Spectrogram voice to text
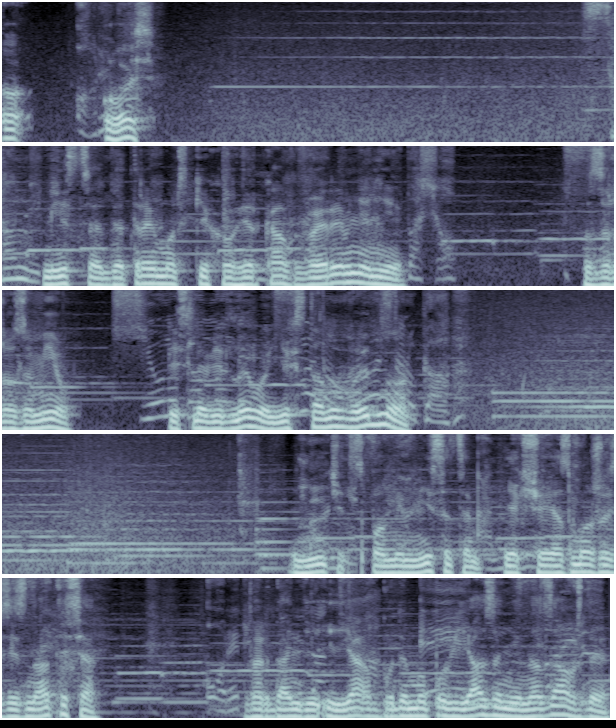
А, ось місце, де три морських огірка вирівняні. Зрозумів. Після відливу їх стало видно. Ніч з повним місяцем. Якщо я зможу зізнатися, Верданді і я будемо пов'язані назавжди.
